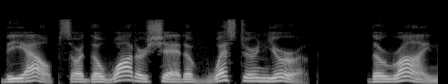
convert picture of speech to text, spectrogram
The Alps are the watershed of Western Europe. The Rhine,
